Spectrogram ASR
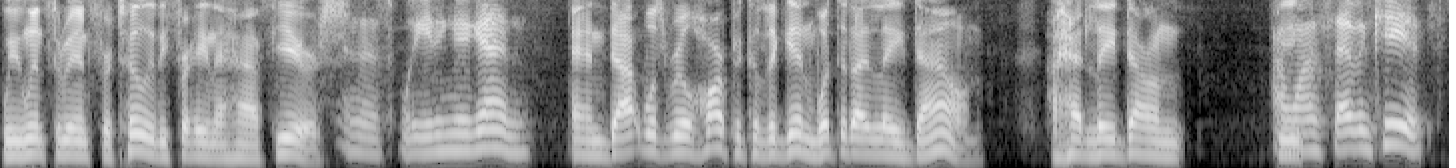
we went through infertility for eight and a half years, and it's waiting again. and that was real hard because again, what did I lay down? I had laid down I want seven kids.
